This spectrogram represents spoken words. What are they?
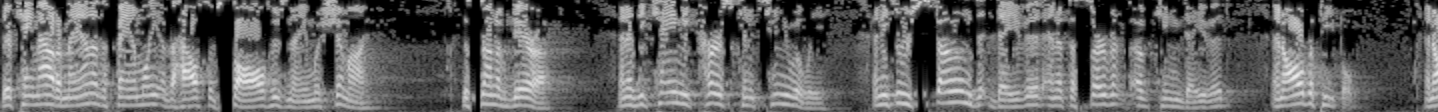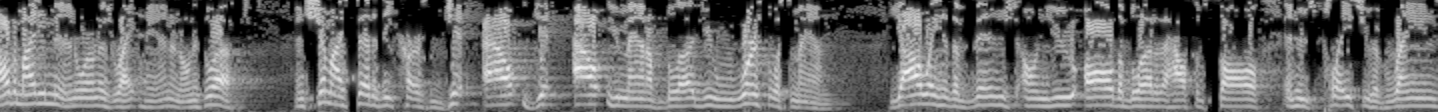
there came out a man of the family of the house of Saul, whose name was Shimei, the son of Gera. And as he came, he cursed continually. And he threw stones at David and at the servants of King David and all the people. And all the mighty men were on his right hand and on his left. And Shimei said as he cursed, Get out, get out, you man of blood, you worthless man. Yahweh has avenged on you all the blood of the house of Saul, in whose place you have reigned,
